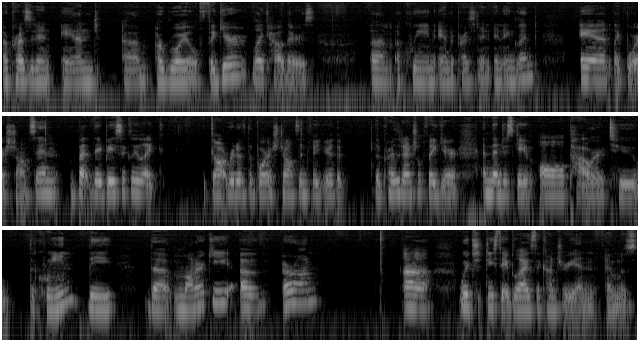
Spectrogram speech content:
a president and um, a royal figure, like how there's um, a queen and a president in England, and like Boris Johnson, but they basically like got rid of the Boris Johnson figure, the the presidential figure, and then just gave all power to the queen, the the monarchy of Iran, uh, which destabilized the country and, and was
